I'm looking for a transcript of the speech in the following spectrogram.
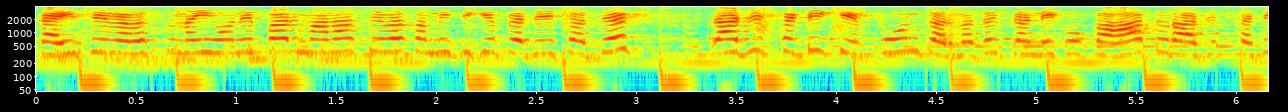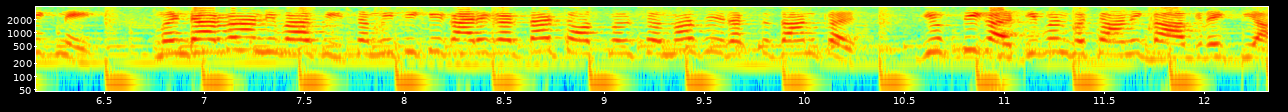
कहीं से व्यवस्था नहीं होने पर मानव सेवा समिति के प्रदेश अध्यक्ष राजेश खटिक के फ़ोन कर मदद करने को कहा तो राजेश खटिक ने मंडारवाला निवासी समिति के कार्यकर्ता चौथमल शर्मा से रक्तदान कर युवती का जीवन बचाने का आग्रह किया।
